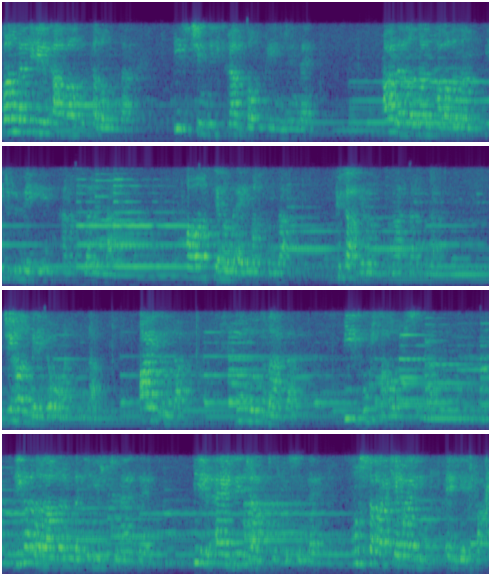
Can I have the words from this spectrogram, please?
Van'daki bir kahvaltı salonunda, bir çimdik Trabzon peynirinde, Ardahan'dan havalanan bir üveyin kanatlarında, Amasya'nın elmasında, Kütahya'nın pınarlarında, Cihanbeyli Ovası'nda, Aydın'da, Dumlupınar'da, bir Bursa havuzunda, Digan dağlarındaki bir tünelde, bir Erzincan türküsünde Mustafa Kemal'in elleri var.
